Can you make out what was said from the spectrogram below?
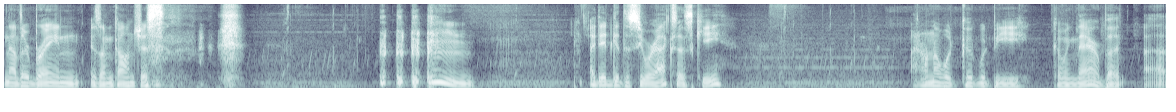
Now their brain is unconscious. I did get the sewer access key. I don't know what good would be going there, but uh,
